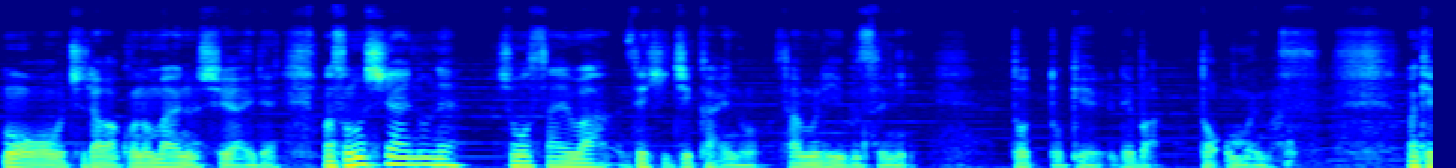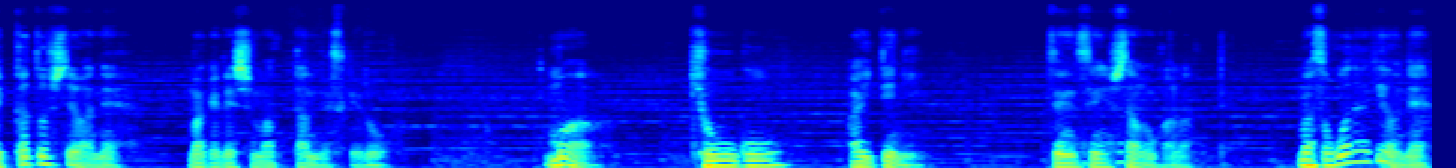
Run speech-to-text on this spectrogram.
もううちらはこの前の試合で、まあ、その試合のね詳細はぜひ次回のサムリーブスに取っとければと思います。まあ、結果としてはね負けてしまったんですけどまあ強豪相手に善戦したのかなってまあそこだけをね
